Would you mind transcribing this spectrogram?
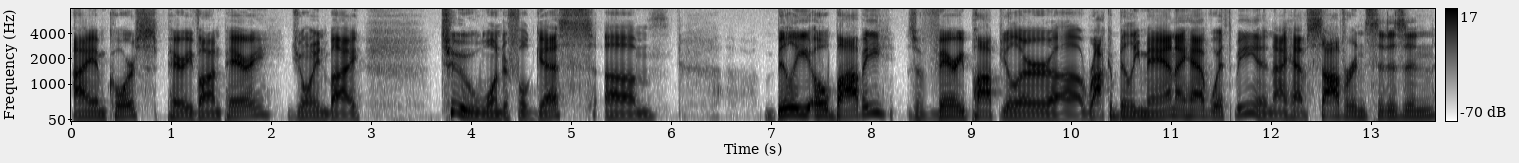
I am, of course, Perry Von Perry, joined by two wonderful guests. Um, Billy O'Bobby is a very popular uh, rockabilly man I have with me, and I have sovereign citizen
